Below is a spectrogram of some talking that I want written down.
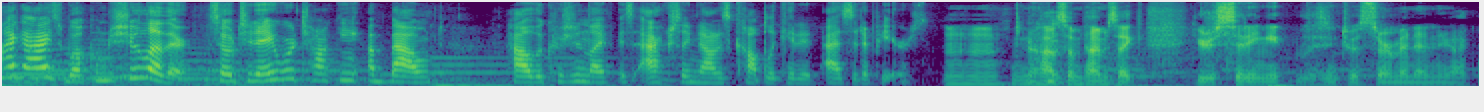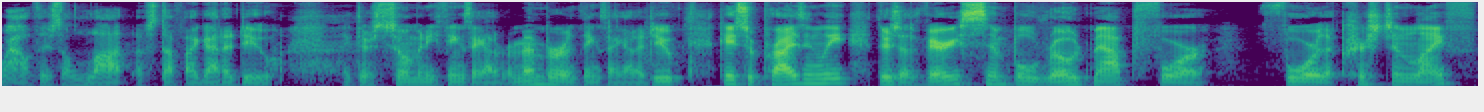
Hi, guys, welcome to Shoe Leather. So, today we're talking about how the Christian life is actually not as complicated as it appears. Mm-hmm. You know how sometimes like you're just sitting listening to a sermon and you're like, wow, there's a lot of stuff I got to do. Like there's so many things I got to remember and things I got to do. Okay, surprisingly, there's a very simple roadmap for for the Christian life.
